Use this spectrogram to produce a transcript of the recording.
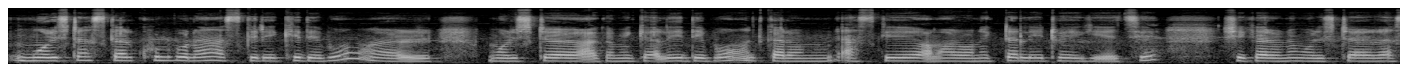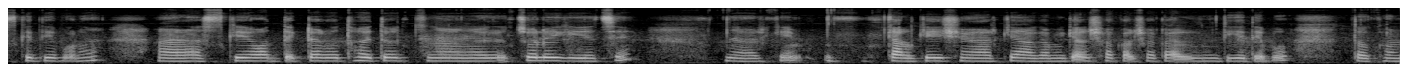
মরিচটা আজকে আর খুলবো না, আজকে রেখে দেব। আর মরিচটা আগামীকালই দেব, কারণ আজকে আমার অনেকটা লেট হয়ে গিয়েছে, সে কারণে মরিচটা আর আজকে দেব না। আর আজকে অর্ধেকটা রোদ হয়তো চলে গিয়েছে। আর কি কালকেই আর কি আগামীকাল সকাল সকাল দিয়ে দেব। তখন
